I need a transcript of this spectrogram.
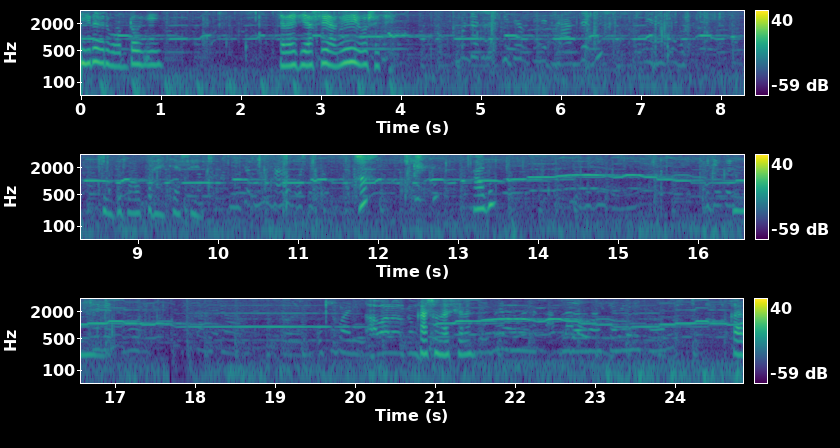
নীরের বড্ড ই এরা এসে আসে আগেই বসেছে। হ্যাঁ? আদি? কার সঙ্গে আসছিলেন? কার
